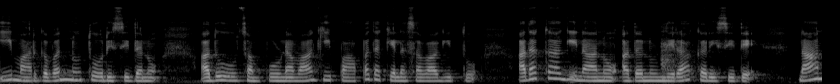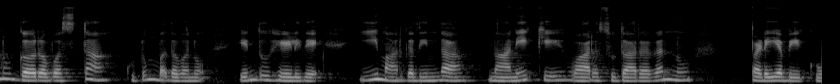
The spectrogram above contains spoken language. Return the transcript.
ಈ ಮಾರ್ಗವನ್ನು ತೋರಿಸಿದನು. ಅದು ಸಂಪೂರ್ಣವಾಗಿ ಪಾಪದ ಕೆಲಸವಾಗಿತ್ತು. ಅದಕ್ಕಾಗಿ ನಾನು ಅದನ್ನು ನಿರಾಕರಿಸಿದೆ. ನಾನು ಗೌರವಸ್ಥ ಕುಟುಂಬದವನು ಎಂದು ಹೇಳಿದೆ. ಈ ಮಾರ್ಗದಿಂದ ನಾನೇಕೆ ವಾರಸುದಾರರನ್ನು ಪಡೆಯಬೇಕು?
